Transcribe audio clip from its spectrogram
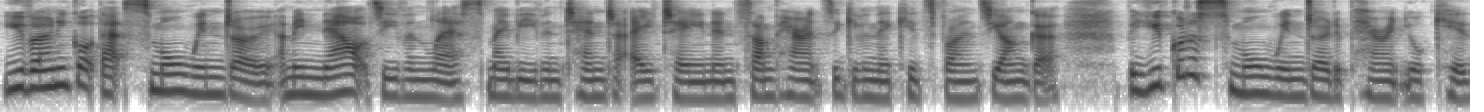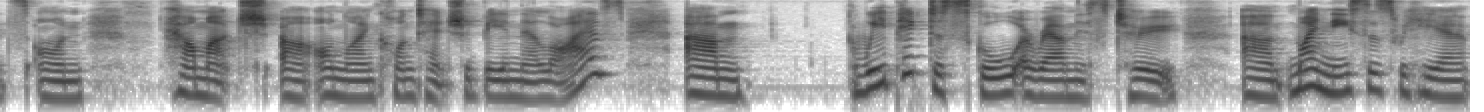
You've only got that small window. I mean, now it's even less, maybe even 10 to 18, and some parents are giving their kids phones younger. But you've got a small window to parent your kids on how much uh, online content should be in their lives. Um, we picked a school around this too. Um, my nieces were here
